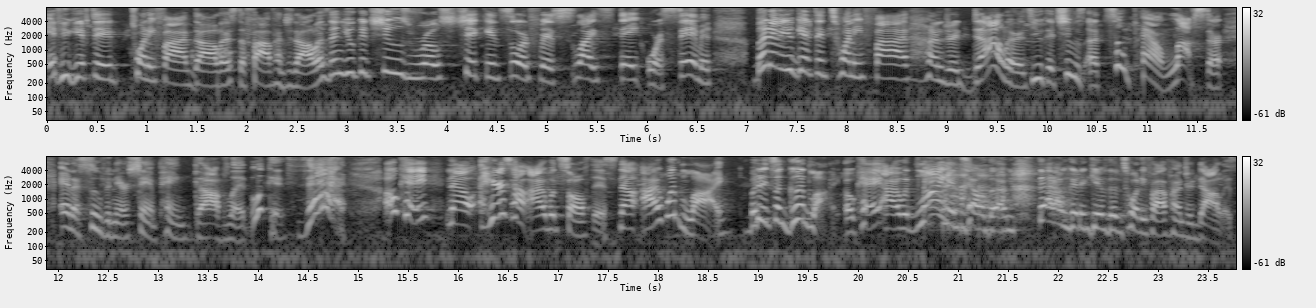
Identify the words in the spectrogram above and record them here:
If you gifted $25 to $500, then you could choose roast chicken, swordfish, sliced steak, or salmon. But if you gifted $2,500, you could choose a two pound lobster and a souvenir champagne goblet. Look at that. Okay, now here's how I would solve this. Now, I would lie, but it's a good lie, okay? I would lie and tell them that I'm gonna give them $2,500.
